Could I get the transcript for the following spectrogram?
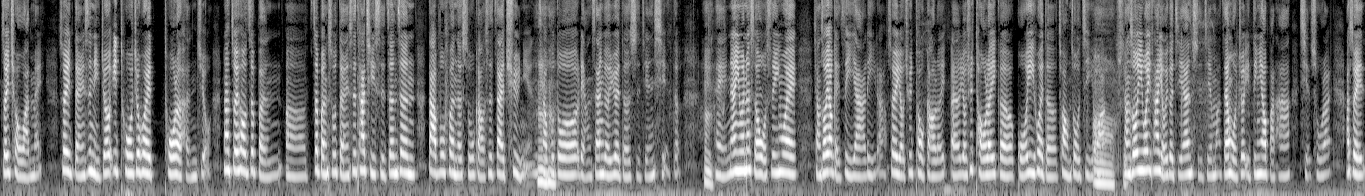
追求完美，所以等于是你就一拖就会拖了很久。那最后这本呃这本书等于是它其实真正大部分的书稿是在去年差不多两三个月的时间写的。嗯，嘿，那因为那时候我是因为想说要给自己压力啦，所以有去投稿了，呃，有去投了一个国议会的创作计划。哦，想说，因为它有一个结案时间嘛，这样我就一定要把它写出来啊。所以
